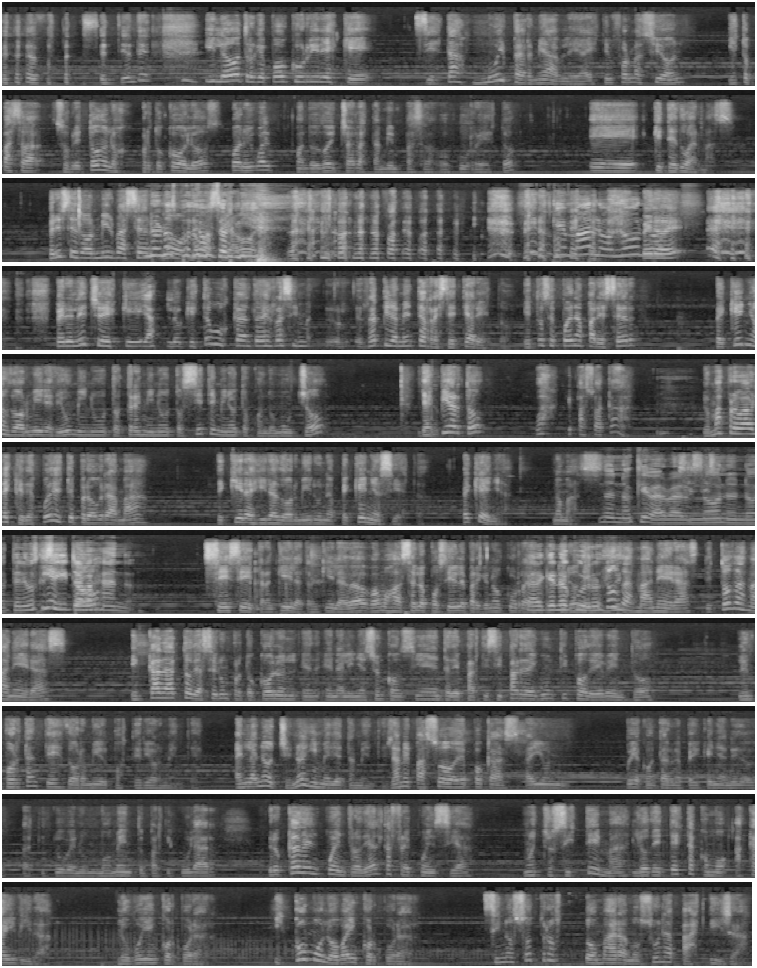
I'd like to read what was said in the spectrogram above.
¿Se entiende? Y lo otro que puede ocurrir es que si estás muy permeable a esta información, y esto pasa sobre todo en los protocolos, bueno, igual cuando doy charlas también pasa, ocurre esto, eh, que te duermas. Pero ese dormir va a ser... No nos podemos dormir. no, no, no podemos dormir. Pero- Qué malo, no, pero, no. eh, pero el hecho es que Ya. lo que está buscando es rápidamente resetear esto. Entonces pueden aparecer pequeños dormires de un minuto, tres minutos, siete minutos cuando mucho. Despierto. ¡Guau! ¿Qué pasó acá? Lo más probable es que después de este programa te quieras ir a dormir una pequeña siesta. Pequeña, no más. No, no, qué bárbaro. Sí, sí, No, no, no. Tenemos que seguir esto- trabajando. Sí, sí, tranquila, tranquila. va- Vamos a hacer lo posible para que no ocurra. Para esto. que no Pero ocurra, De todas maneras, de todas maneras, en cada acto de hacer un protocolo en, en- en alineación consciente, de participar de algún tipo de evento, lo importante es dormir posteriormente. En la noche, no es inmediatamente. Ya me pasó épocas, hay un, voy a contar una pequeña anécdota que tuve en un momento en particular, pero cada encuentro de alta frecuencia, nuestro sistema lo detecta como acá hay vida, lo voy a incorporar. ¿Y cómo lo va a incorporar? Si nosotros tomáramos una pastilla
